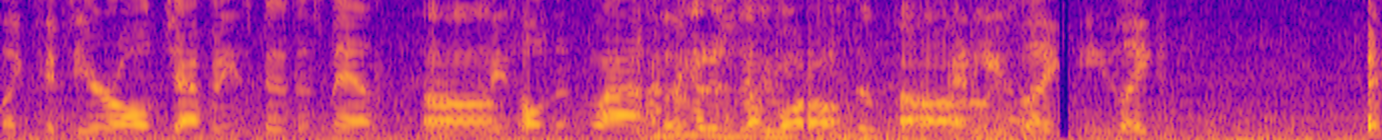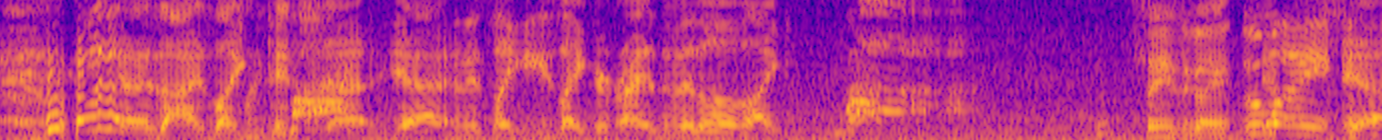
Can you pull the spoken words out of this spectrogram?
like 50 year old Japanese businessman, Uh-huh. and he's holding his glass of forget. Sapporo, He's- he's a- Uh-huh. and he's like he's like he's got his eyes like, like, pinched "Ma!" at, yeah, and it's like he's like right in the middle of like So he's going, umai! yeah.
